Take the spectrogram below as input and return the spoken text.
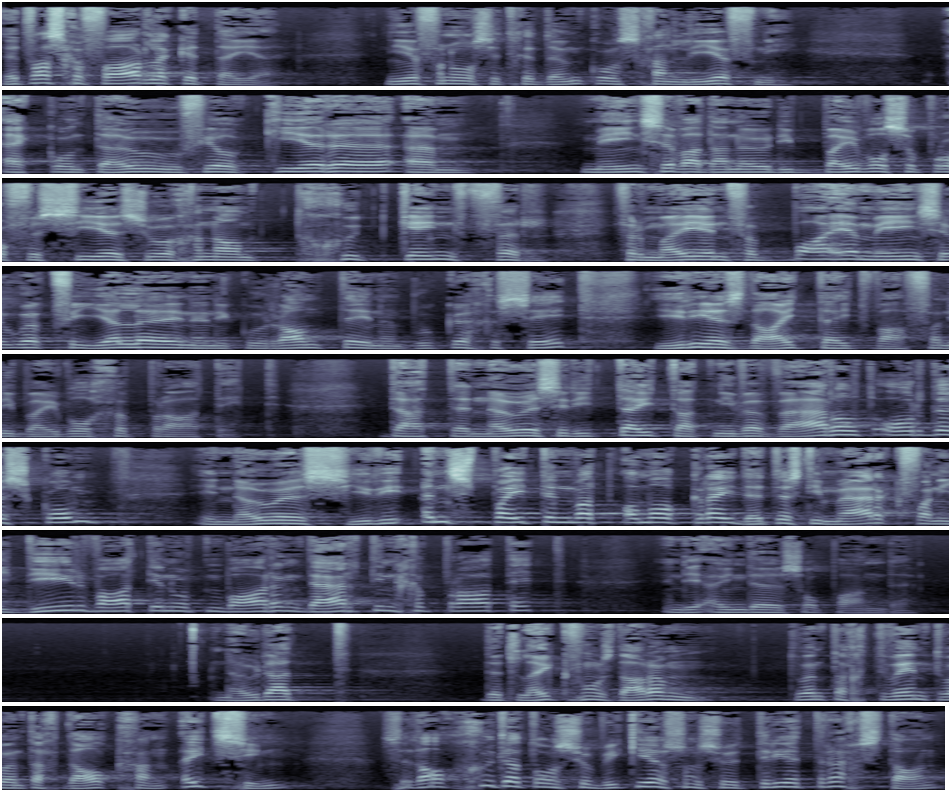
Dit was gevaarlike tye. Nie van ons het gedink ons gaan leef nie. Ek onthou hoeveel kere ehm um, mense wat dan nou die Bybelse profeseë sogenaamd goed ken vir vir my en vir baie mense ook vir julle en in die koerante en in boeke gesê het hierdie is daai tyd waarvan die Bybel gepraat het. Dat nou is dit die tyd dat nuwe wêreldordes kom en nou is hierdie inspuiting wat almal kry dit is die merk van die dier waarteen Openbaring 13 gepraat het en die einde is op hande. Nou dat dit lyk vir ons daarom 2022 dalk gaan uitsien, is dit dalk goed dat ons so bietjie as ons so tree terug staan,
